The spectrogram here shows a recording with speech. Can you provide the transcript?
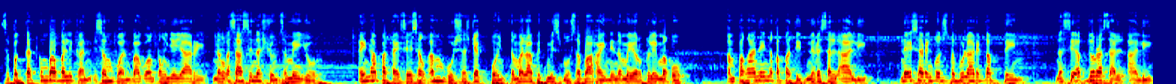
sapagkat kung babalikan isang buwan bago ang pangyayari ng asasinasyon sa mayor ay napatay sa isang ambush sa checkpoint na malapit mismo sa bahay ni na Mayor Climaco ang panganay na kapatid ni Rizal Ali na isa ring constabulary captain na si Abdurazal Ali.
